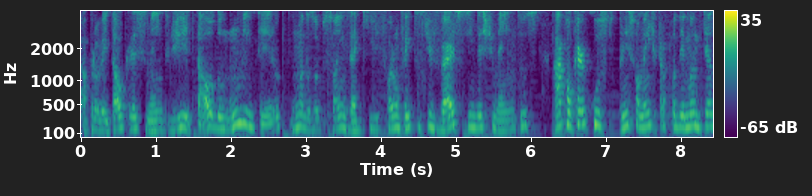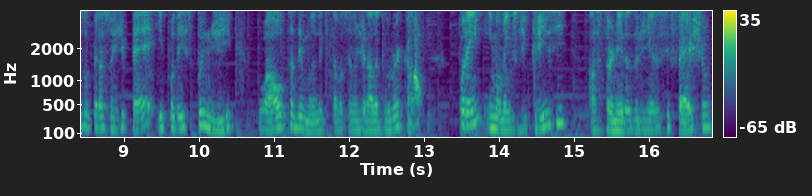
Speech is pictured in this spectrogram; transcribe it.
aproveitar o crescimento digital do mundo inteiro. Uma das opções é que foram feitos diversos investimentos a qualquer custo, principalmente para poder manter as operações de pé e poder expandir a alta demanda que estava sendo gerada pelo mercado. Porém, em momentos de crise, as torneiras do dinheiro se fecham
